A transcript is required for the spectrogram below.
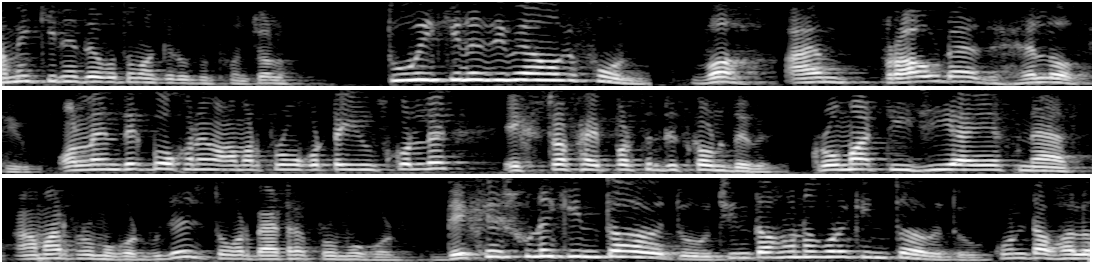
আমি কিনে দেবো তোমাকে নতুন ফোন চলো। তুই কিনে দিবি আমাকে ফোন বাহ I am proud as hell of you online দেখব ওখানে আমার প্রোমো কোডটা ইউজ করলে এক্সট্রা ফাইভ পার্সেন্ট ডিসকাউন্ট দেবে। ক্রোমা টিজিআইএফ ন্যাস আমার প্রোমো কোড বুঝেছিস? তোমার ব্যাটার প্রোমো কোড দেখে শুনে কিনতে হবে তো চিন্তা ভাবনা করে কিনতে হবে তো কোনটা ভালো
